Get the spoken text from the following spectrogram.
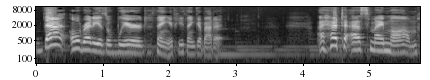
That already is a weird thing if you think about it. I had to ask my mom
